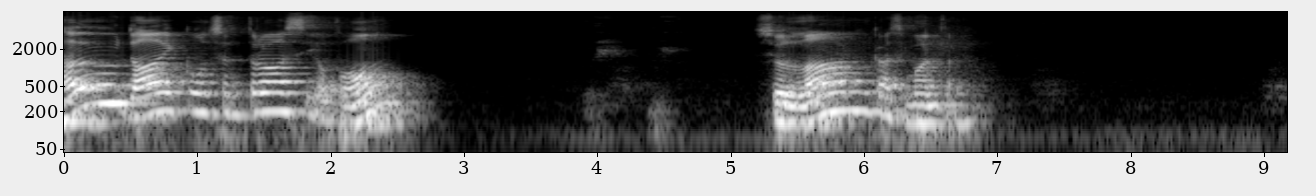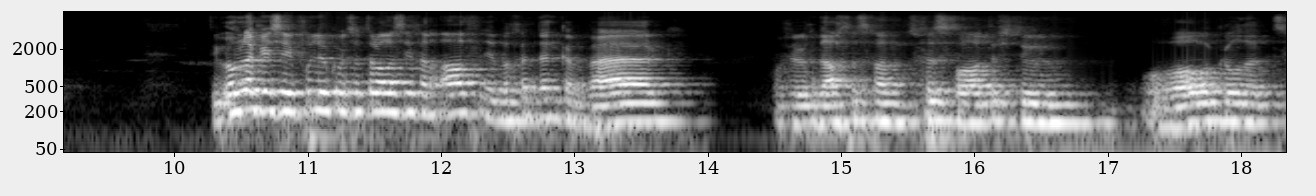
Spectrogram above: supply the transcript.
hou daai konsentrasie op hom so lank as moontlik. Die oomblik as jy voel jou konsentrasie gaan af en jy begin dink aan werk of jou gedagtes gaan viswaters toe of waar ook al dit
